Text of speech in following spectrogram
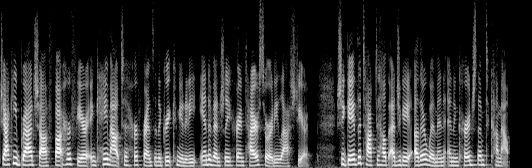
Jackie Bradshaw fought her fear and came out to her friends in the Greek community and eventually her entire sorority last year. She gave the talk to help educate other women and encourage them to come out.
